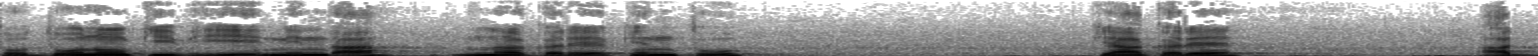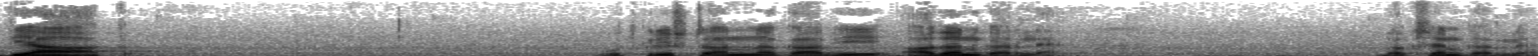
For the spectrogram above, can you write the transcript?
तो दोनों की भी निंदा न करे, किंतु क्या करे? आद्यात। उत्कृष्ट अन्न का भी अदन कर लें, भक्षण कर लें।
